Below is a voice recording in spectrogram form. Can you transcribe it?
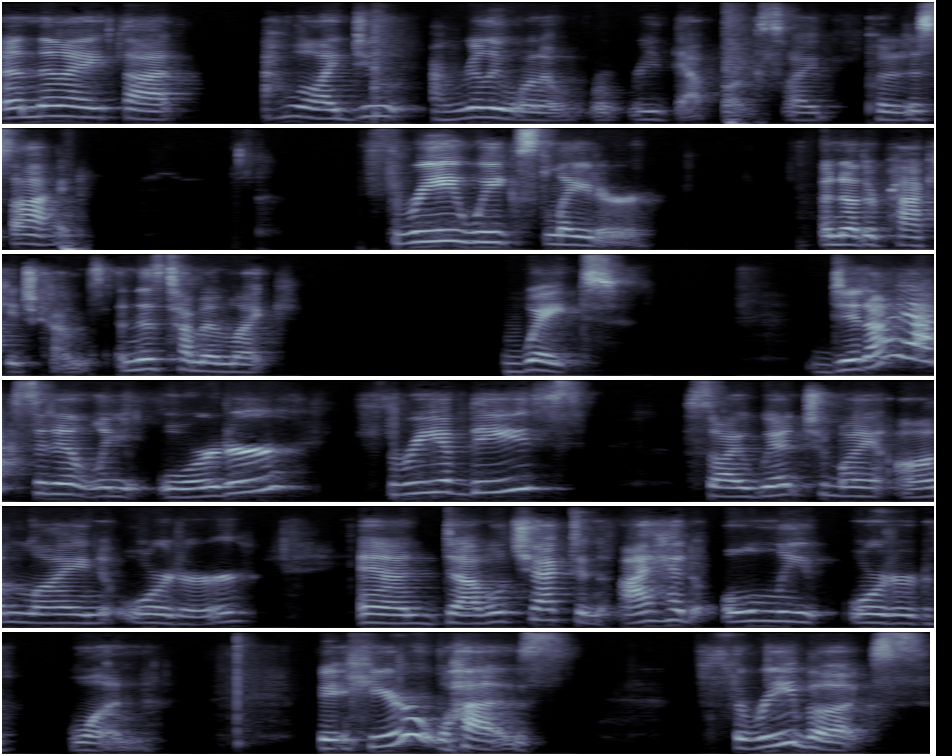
And then I thought, oh, well, I do, I really want to read that book. So I put it aside. Three weeks later, another package comes. And this time I'm like, wait, did I accidentally order three of these? So I went to my online order and double checked, and I had only ordered one. But here it was three books,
